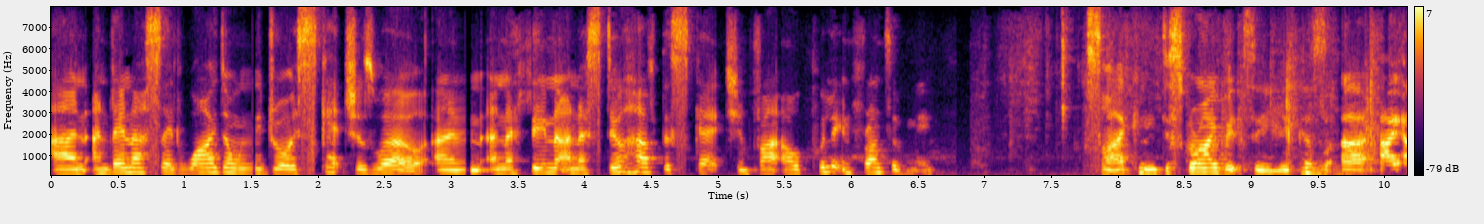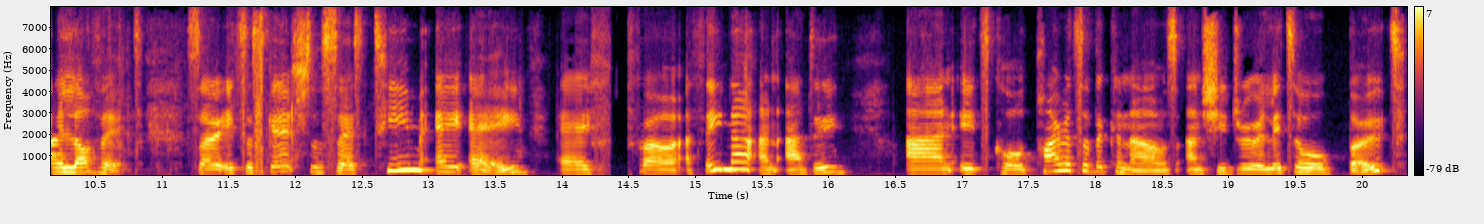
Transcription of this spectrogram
And, and then I said, why don't we draw a sketch as well? And, and Athina, and I still have the sketch. In fact, I'll pull it in front of me so I can describe it to you because uh, I, I love it. So it's a sketch that says Team AA, A for Athina and Addi, and it's called Pirates of the Canals. And she drew a little boat.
